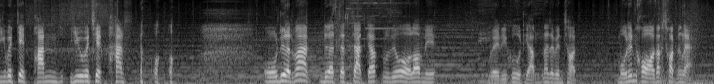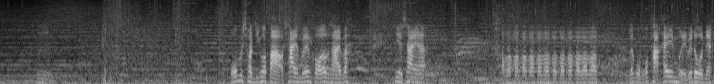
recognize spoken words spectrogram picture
ยิงไปเจ็ดพันฮิวไปเจ็ดพันโอ้เดือดมากเดือดจัดๆครับลูซิโอรอบนี้เวรี่กูดครับ น่าจะเป็นช็อตโมเทนคอสักช็อตหนึ่งแหละอืมโอ้มันช็อตยิงมาเปล่าใช่โมเทนคอรอบสุดท้ายปะเนี่ยใช่ฮะ ปั๊บปั๊บปั๊บปั๊บปั๊บปั๊บปั๊บปั๊บปั๊บแล้วผมก็ผลักให้เหมยไปโดนเนี่ย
